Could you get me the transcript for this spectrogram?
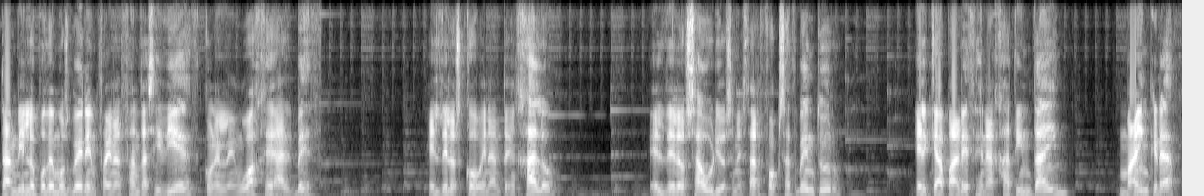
También lo podemos ver en Final Fantasy X con el lenguaje Albez, el de los Covenant en Halo, el de los Saurios en Star Fox Adventure, el que aparece en A Hat in Time, Minecraft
